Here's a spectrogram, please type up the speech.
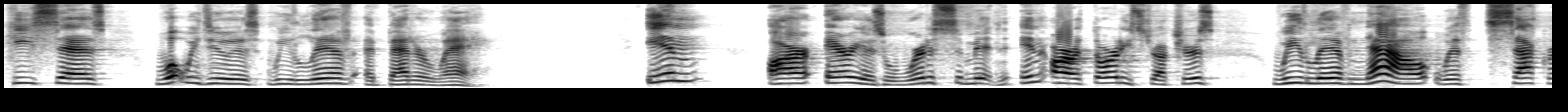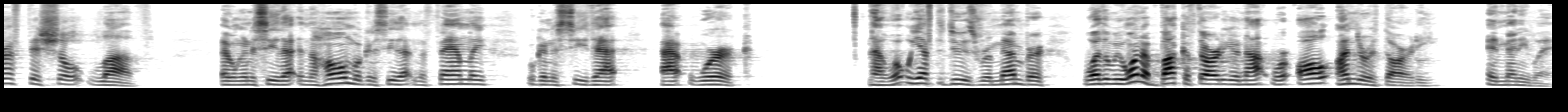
he says what we do is we live a better way. In our areas where we're to submit, in our authority structures, we live now with sacrificial love. And we're going to see that in the home, we're going to see that in the family, we're going to see that at work. Now, what we have to do is remember whether we want to buck authority or not, we're all under authority in many ways.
